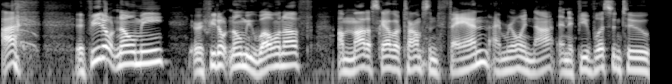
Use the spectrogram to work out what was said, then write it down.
I, if you don't know me, or if you don't know me well enough, I'm not a Skylar Thompson fan. I'm really not. And if you've listened to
